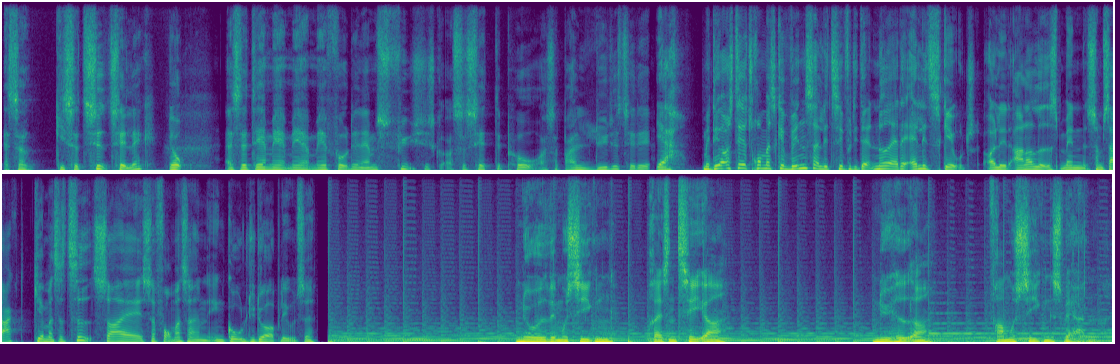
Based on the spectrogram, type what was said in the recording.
altså give sig tid til, ikke? Jo. Altså det her med, med, med at få det nærmest fysisk, og så sætte det på, og så bare lytte til det. Ja, men det er også det, jeg tror, man skal vende sig lidt til, fordi der, noget af det er lidt skævt og lidt anderledes, men som sagt, giver man sig tid, så, øh, så får man sig en, en god lytteoplevelse. Noget ved musikken præsenterer nyheder fra musikkens verden.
